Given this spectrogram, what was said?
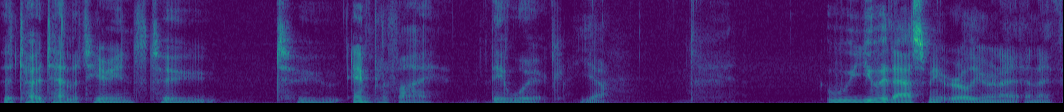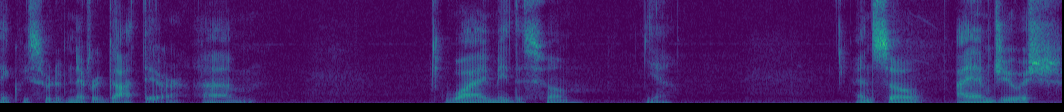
the totalitarians to to amplify their work. Yeah you had asked me earlier, and I and I think we sort of never got there. Um, why I made this film, yeah. And so I am Jewish.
